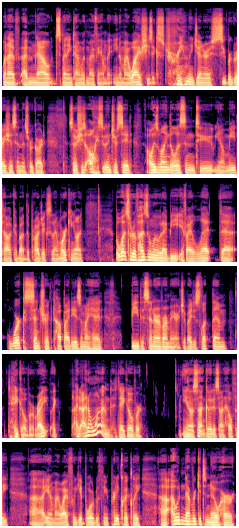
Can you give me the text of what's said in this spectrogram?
when I've I'm now spending time with my family. You know, my wife, she's extremely generous, super gracious in this regard. So she's always interested, always willing to listen to, you know, me talk about the projects that I'm working on. But what sort of husband would I be if I let the work-centric top ideas in my head be the center of our marriage? If I just let them take over, right? Like I, I don't want them to take over you know, it's not good. It's not healthy. Uh, you know, my wife would get bored with me pretty quickly. Uh, I would never get to know her.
